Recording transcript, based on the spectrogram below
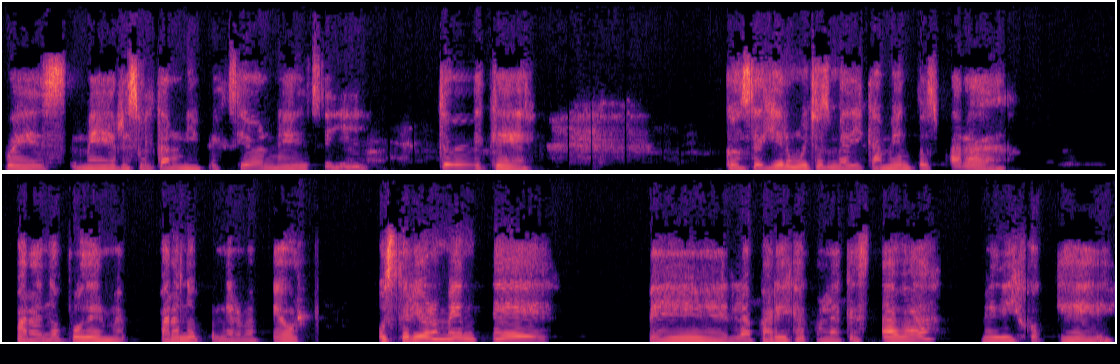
pues me resultaron infecciones y tuve que conseguir muchos medicamentos para, para no poderme, para no ponerme peor. Posteriormente, eh, la pareja con la que estaba me dijo que,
